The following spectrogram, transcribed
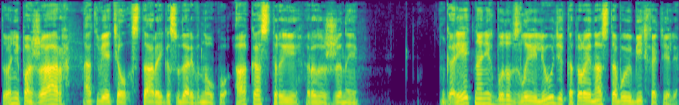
То не пожар, — ответил старый государь внуку, — а костры разожжены. Гореть на них будут злые люди, которые нас с тобой убить хотели.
